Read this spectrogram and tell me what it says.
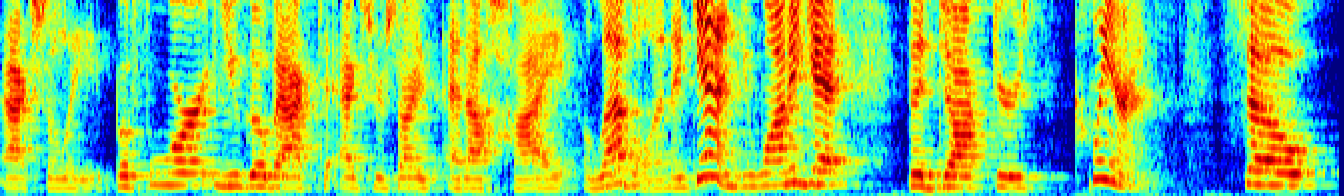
actually before you go back to exercise at a high level. And again, you want to get the doctor's clearance. So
